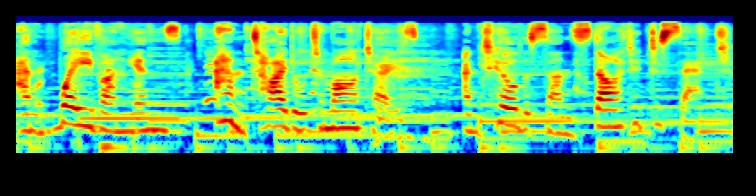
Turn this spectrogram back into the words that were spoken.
and wave onions and tidal tomatoes until the sun started to set.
